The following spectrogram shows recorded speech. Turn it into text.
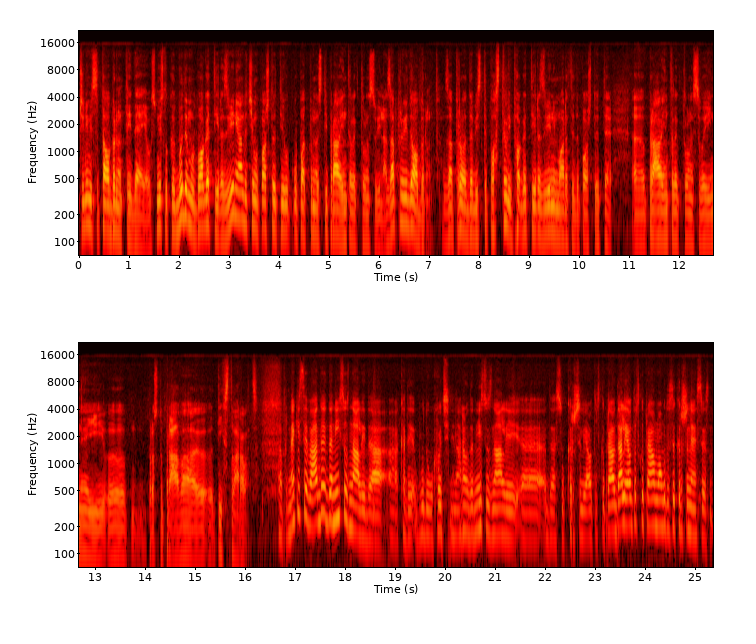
čini mi se, ta obrnuta ideja. U smislu, kad budemo bogati i razvini, onda ćemo poštovati u, potpunosti prava intelektualne svojine. A zapravo ide obrnuto. Zapravo, da biste postali bogati i razvini, morate da poštujete uh, prava intelektualne svojine i uh, prosto prava uh, tih stvaralaca. Dobro, neki se vade da nisu znali da, kada budu uhoćeni, naravno da nisu znali da su kršili autorska prava. Da li autorska prava mogu da se krše nesvesno?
